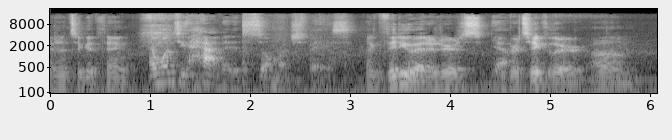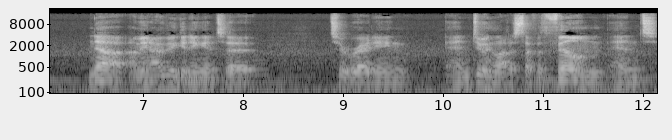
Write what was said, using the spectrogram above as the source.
and it's a good thing. and once you have it, it's so much space. Like video editors Yeah. in particular. Um, now, I mean, I've been getting into to writing and doing a lot of stuff with film and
